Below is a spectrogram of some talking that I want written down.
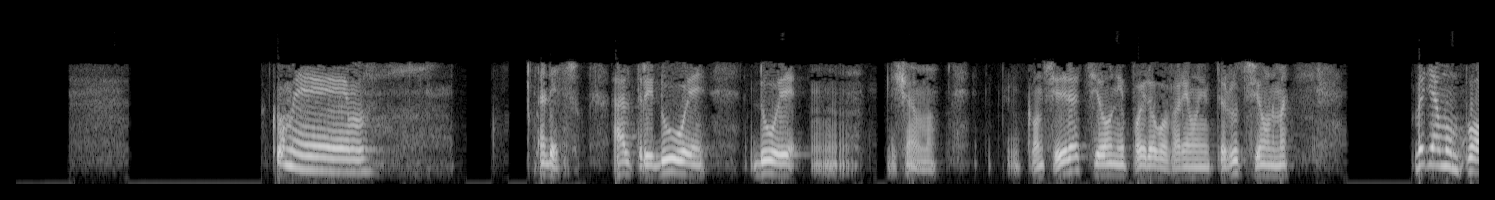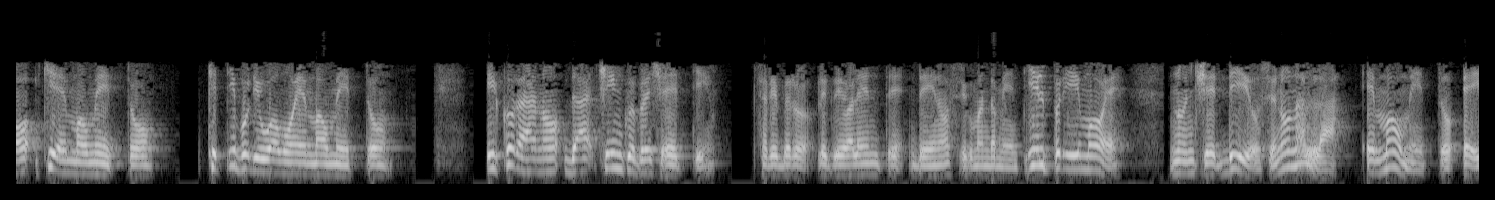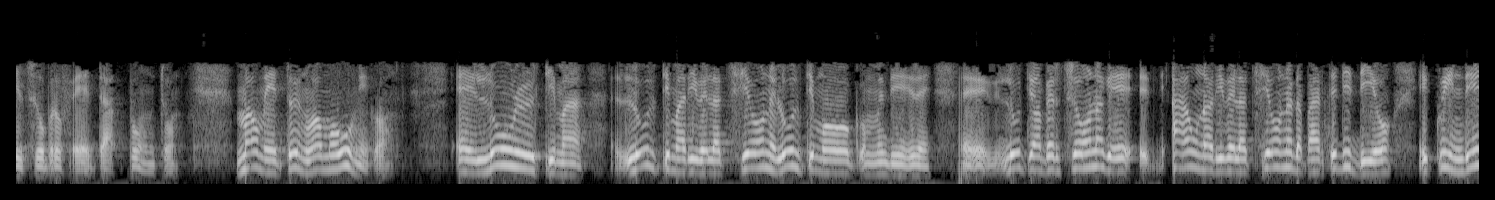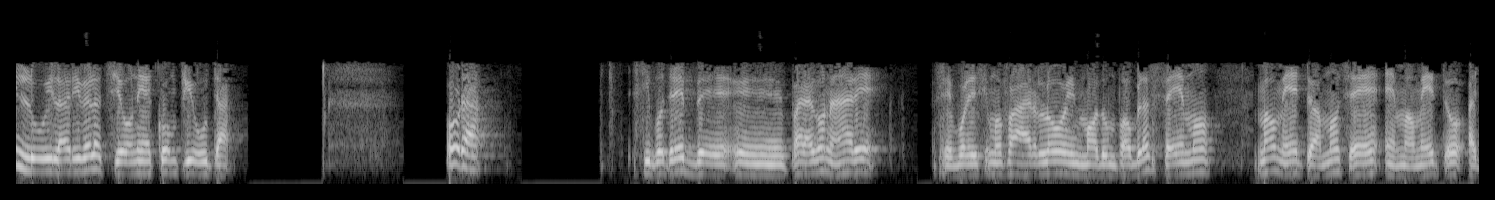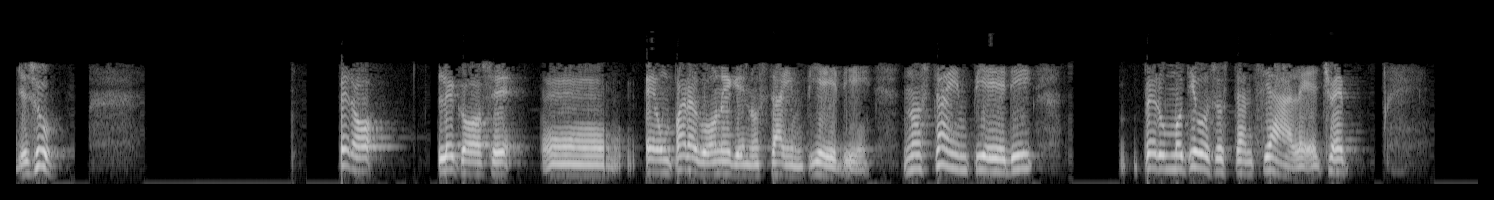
Come adesso, altre due, due mm, diciamo, considerazioni e poi dopo faremo un'interruzione, ma vediamo un po' chi è Maometto che tipo di uomo è Maometto? Il Corano dà cinque precetti, sarebbero l'equivalente dei nostri comandamenti. Il primo è non c'è Dio se non Allah e Maometto è il suo profeta, punto. Maometto è un uomo unico, è l'ultima, l'ultima rivelazione, dire, eh, l'ultima persona che eh, ha una rivelazione da parte di Dio e quindi in lui la rivelazione è compiuta. Ora si potrebbe eh, paragonare, se volessimo farlo in modo un po' blasfemo, Maometto a Mosè e Maometto a Gesù. Però le cose eh, è un paragone che non sta in piedi, non sta in piedi per un motivo sostanziale, cioè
